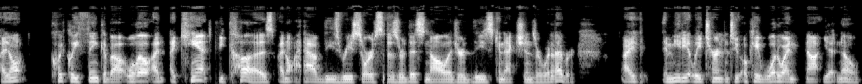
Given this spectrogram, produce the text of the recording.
I don't quickly think about, well, I, I can't because I don't have these resources or this knowledge or these connections or whatever. I immediately turn to, okay, what do I not yet know?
